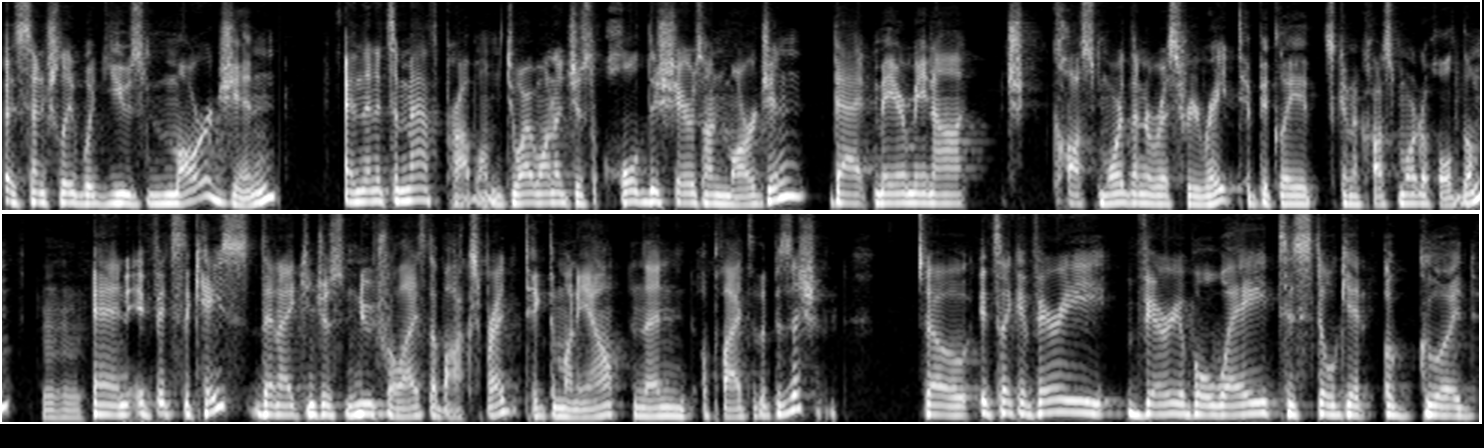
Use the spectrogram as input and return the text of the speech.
essentially would use margin, and then it's a math problem. Do I want to just hold the shares on margin that may or may not cost more than a risk free rate? Typically, it's going to cost more to hold them. Mhm. And if it's the case, then I can just neutralize the box spread, take the money out, and then apply it to the position. So it's like a very variable way to still get a good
